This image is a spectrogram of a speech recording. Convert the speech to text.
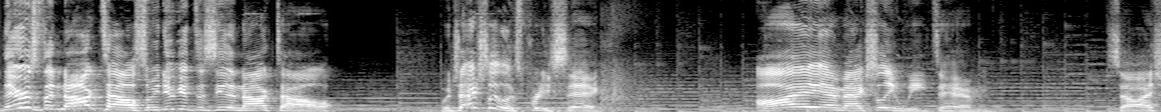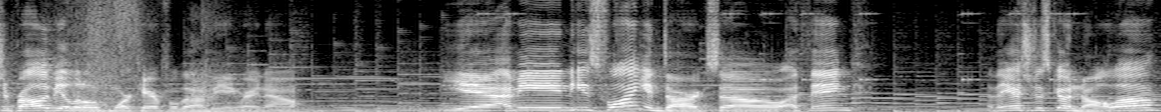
There's the Noctowl, so we do get to see the Noctowl, which actually looks pretty sick. I am actually weak to him, so I should probably be a little more careful than I'm being right now. Yeah, I mean, he's flying in dark, so I think, I think I should just go Nala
